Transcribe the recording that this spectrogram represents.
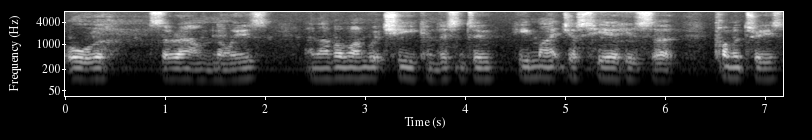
all the surround noise, another one which he can listen to. He might just hear his uh, commentaries.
